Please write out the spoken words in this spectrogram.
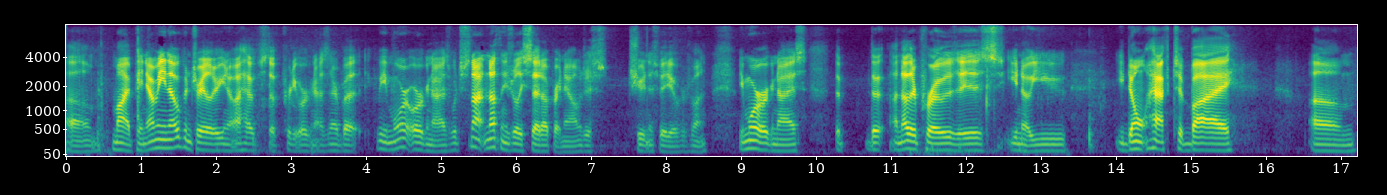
Um, my opinion. I mean, open trailer, you know, I have stuff pretty organized there, but it could be more organized, which is not nothing's really set up right now. I'm just shooting this video for fun. Be more organized. The the another pros is you know you you don't have to buy um,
